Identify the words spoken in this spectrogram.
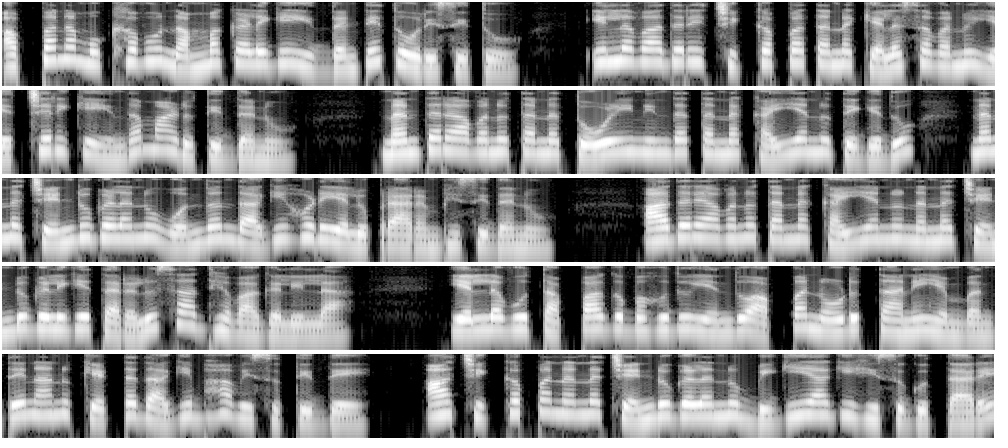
ಅಪ್ಪನ ಮುಖವು ನಮ್ಮ ಕಳೆಗೆ ಇದ್ದಂತೆ ತೋರಿಸಿತು. ಇಲ್ಲವಾದರೆ ಚಿಕ್ಕಪ್ಪ ತನ್ನ ಕೆಲಸವನ್ನು ಎಚ್ಚರಿಕೆಯಿಂದ ಮಾಡುತ್ತಿದ್ದನು. ನಂತರ ಅವನು ತನ್ನ ತೋಳಿನಿಂದ ತನ್ನ ಕೈಯನ್ನು ತೆಗೆದು ನನ್ನ ಚೆಂಡುಗಳನ್ನು ಒಂದೊಂದಾಗಿ ಹೊಡೆಯಲು ಪ್ರಾರಂಭಿಸಿದನು. ಆದರೆ ಅವನು ತನ್ನ ಕೈಯನ್ನು ನನ್ನ ಚೆಂಡುಗಳಿಗೆ ತರಲು ಸಾಧ್ಯವಾಗಲಿಲ್ಲ. ಎಲ್ಲವೂ ತಪ್ಪಾಗಬಹುದು ಎಂದು ಅಪ್ಪ ನೋಡುತ್ತಾನೆ ಎಂಬಂತೆ ನಾನು ಕೆಟ್ಟದಾಗಿ ಭಾವಿಸುತ್ತಿದ್ದೆ. ಆ ಚಿಕ್ಕಪ್ಪ ನನ್ನ ಚೆಂಡುಗಳನ್ನು ಬಿಗಿಯಾಗಿ ಹಿಸುಗುತ್ತಾರೆ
